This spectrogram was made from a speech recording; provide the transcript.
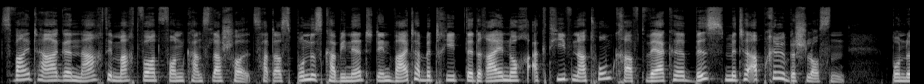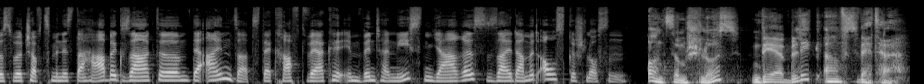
Zwei Tage nach dem Machtwort von Kanzler Scholz hat das Bundeskabinett den Weiterbetrieb der drei noch aktiven Atomkraftwerke bis Mitte April beschlossen. Bundeswirtschaftsminister Habeck sagte, der Einsatz der Kraftwerke im Winter nächsten Jahres sei damit ausgeschlossen. Und zum Schluss der Blick aufs Wetter.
